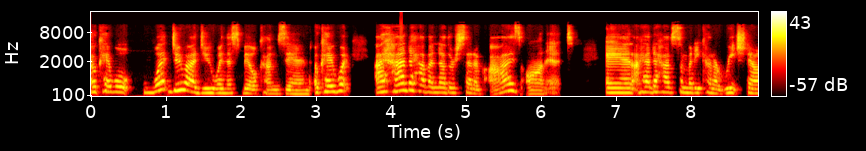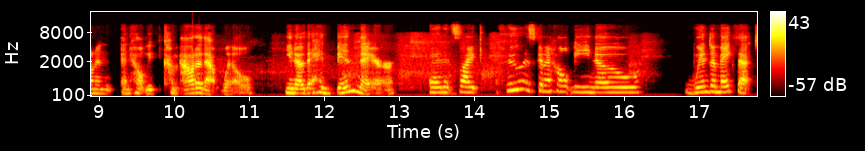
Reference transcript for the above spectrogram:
okay well what do i do when this bill comes in? Okay what i had to have another set of eyes on it. And i had to have somebody kind of reach down and, and help me come out of that well you know, that had been there. And it's like, who is going to help me know when to make that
